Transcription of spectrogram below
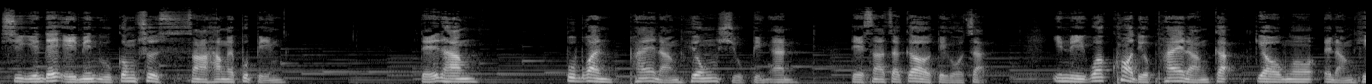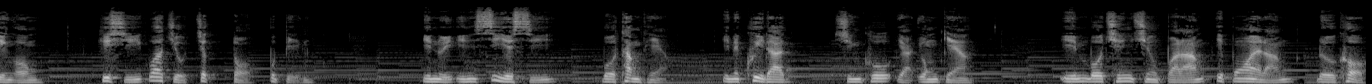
诗人伫下面有讲出三项的不平。第一项不愿歹人享受平安。第三十到第五节，因为我看到歹人甲骄傲的人兴旺，迄时我就极度不平。因为因死的时无痛痛，因的气力身躯也勇健，因无亲像别人一般的人劳苦，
